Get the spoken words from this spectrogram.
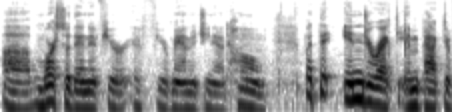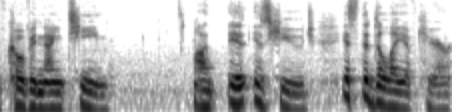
Uh, more so than if you're if you're managing at home. But the indirect impact of COVID-19 is, is, huge. It's the delay of care.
